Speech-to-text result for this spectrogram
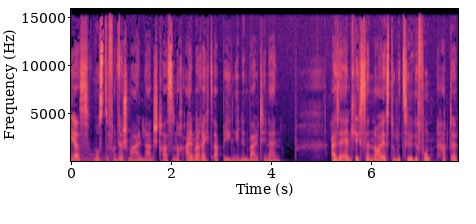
Andreas musste von der schmalen Landstraße noch einmal rechts abbiegen in den Wald hinein. Als er endlich sein neues Domizil gefunden hatte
